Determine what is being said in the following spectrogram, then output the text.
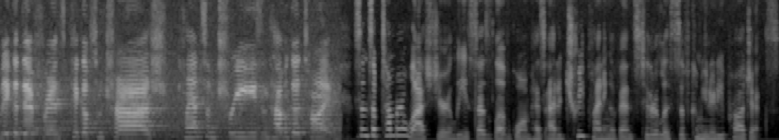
make a difference, pick up some trash, plant some trees, and have a good time. Since September last year, Lee says Love Guam has added tree planting events to their list of community projects.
